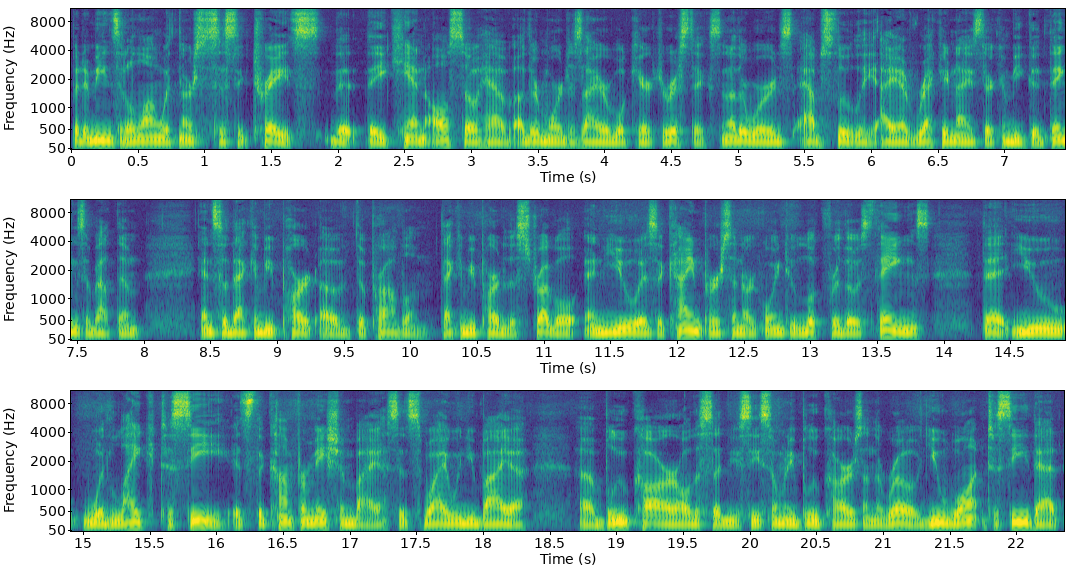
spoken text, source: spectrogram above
but it means that along with narcissistic traits, that they can also have other more desirable characteristics. In other words, absolutely, I have recognized there can be good things about them, and so that can be part of the problem. That can be part of the struggle. And you, as a kind person, are going to look for those things that you would like to see. It's the confirmation bias. It's why when you buy a, a blue car, all of a sudden you see so many blue cars on the road. You want to see that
